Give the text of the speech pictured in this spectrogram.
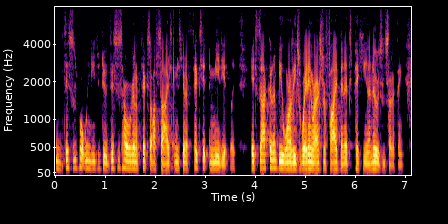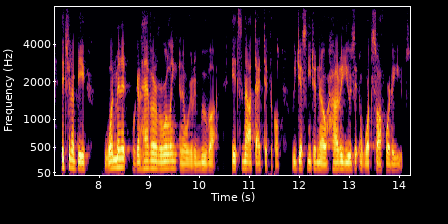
this is what we need to do. This is how we're going to fix offsides, and it's going to fix it immediately. It's not going to be one of these waiting rounds for five minutes picking a nose and sort of thing. It's going to be one minute, we're going to have it overruling, and then we're going to move on. It's not that difficult. We just need to know how to use it and what software to use.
